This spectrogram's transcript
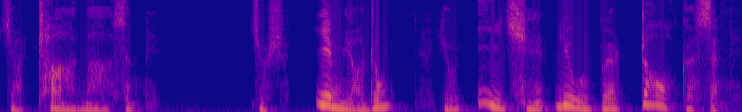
叫刹那生灭。就是一秒钟有一千六百兆个生命，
